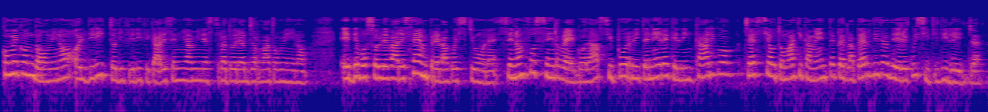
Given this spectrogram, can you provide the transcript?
Come condomino ho il diritto di verificare se il mio amministratore è aggiornato o meno e devo sollevare sempre la questione. Se non fosse in regola, si può ritenere che l'incarico cessi automaticamente per la perdita dei requisiti di legge.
